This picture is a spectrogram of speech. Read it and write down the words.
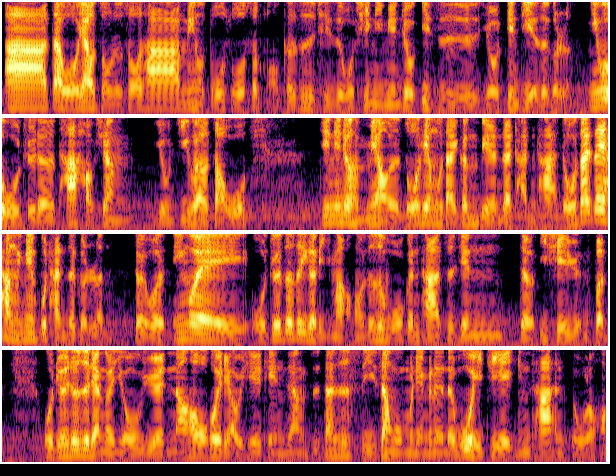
啊。在我要走的时候，他没有多说什么，可是其实我心里面就一直有惦记着这个人，因为我觉得他好像有机会要找我。今天就很妙了，昨天我才跟别人在谈他，我在这一行里面不谈这个人，对我，因为我觉得这是一个礼貌哦，这是我跟他之间的一些缘分，我觉得就是两个人有缘，然后会聊一些天这样子，但是实际上我们两个人的位阶已经差很多了哈，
